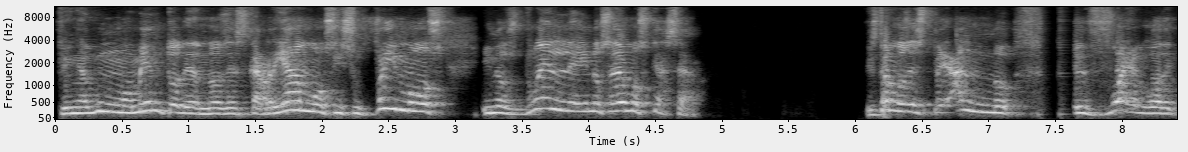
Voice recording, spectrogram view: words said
Que en algún momento nos descarriamos y sufrimos y nos duele y no sabemos qué hacer. Estamos esperando el fuego de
